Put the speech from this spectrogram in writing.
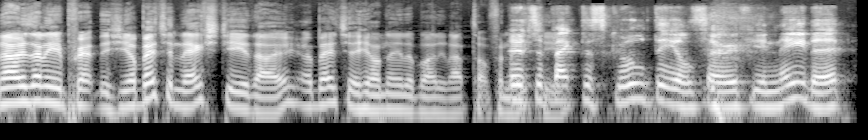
no, he's only in prep this year. I bet you next year, though. I bet you he'll need a bloody laptop for next It's a back to school deal. So if you need it,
